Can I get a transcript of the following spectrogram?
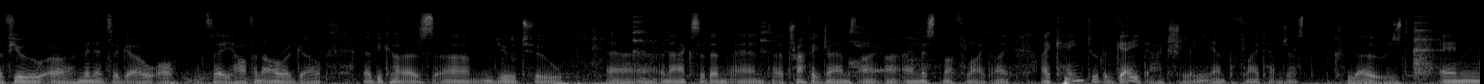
a few uh, minutes ago, or let's say half an hour ago, uh, because um, due to uh, an accident and uh, traffic jams, I, I, I, missed my flight. I, I came to the gate actually, and the flight had just closed, and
